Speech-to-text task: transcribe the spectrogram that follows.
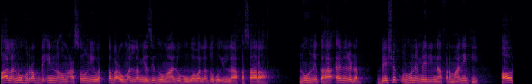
قال نوح رب انہم عصونی واتبعوا من لم یزدہ مالہ وولدہ الا خسارا۔ نوح نے کہا، اے میرے رب، بے شک انہوں نے میری نافرمانی کی اور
